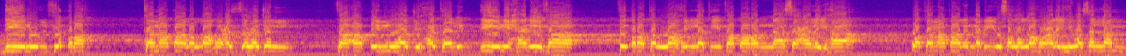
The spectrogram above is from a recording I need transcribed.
دين الفطرة كما قال الله عز وجل فأقم وجهك للدين حنيفا فطرة الله التي فطر الناس عليها. وكما قال النبي صلى الله عليه وسلم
